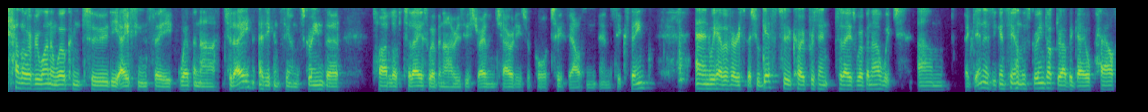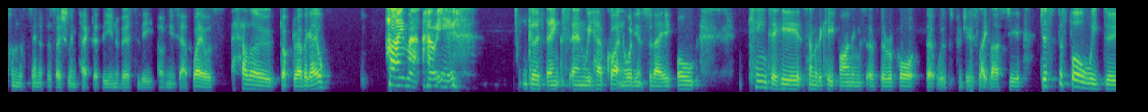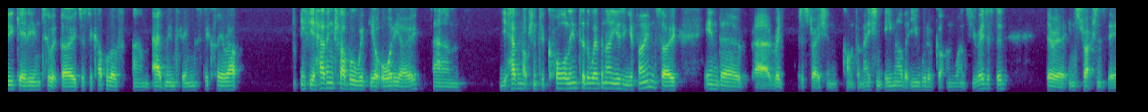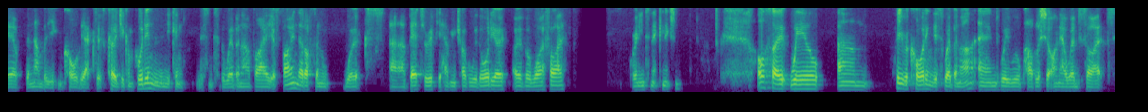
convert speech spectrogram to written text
Hello everyone and welcome to the ACNC webinar today. As you can see on the screen, the title of today's webinar is Australian Charities Report 2016. And we have a very special guest to co-present today's webinar, which um, again, as you can see on the screen, Dr. Abigail Powell from the Centre for Social Impact at the University of New South Wales. Hello, Dr. Abigail. Hi, Matt, how are you? Good, thanks. And we have quite an audience today, all keen to hear some of the key findings of the report that was produced late last year. Just before we do get into it though, just a couple of um, admin things to clear up. If you're having trouble with your audio, um, you have an option to call into the webinar using your phone. So in the uh, registration confirmation email that you would have gotten once you registered, there are instructions there of the number you can call, the access code you can put in, and then you can listen to the webinar via your phone. That often works uh, better if you're having trouble with audio over Wi-Fi or an internet connection. Also, we'll um, be recording this webinar and we will publish it on our website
